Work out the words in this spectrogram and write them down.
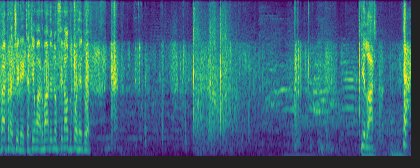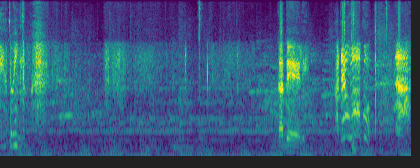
Vai pra direita, tem um armário no final do corredor. Pilar, Tá, eu tô indo. Cadê ele? Cadê o lobo? Ah,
